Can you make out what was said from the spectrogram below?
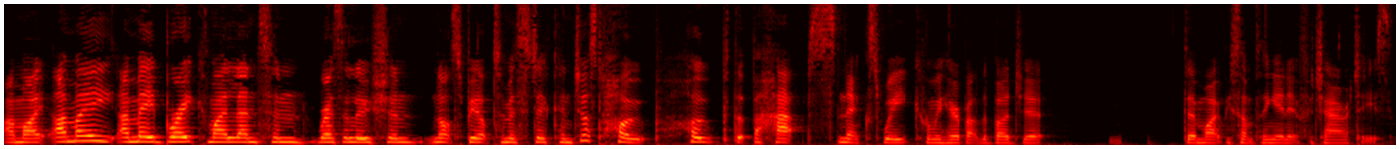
I might I may I may break my Lenten resolution not to be optimistic and just hope hope that perhaps next week when we hear about the budget there might be something in it for charities.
